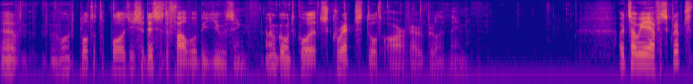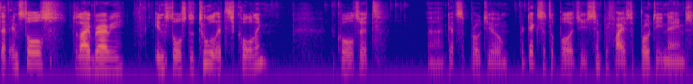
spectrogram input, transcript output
Uh, we won't plot the topology so this is the file we'll be using. And I'm going to call it script.r very brilliant name. Alright, so we have a script that installs the library, installs the tool it's calling, calls it, uh, gets the proteome, predicts the topology, simplifies the protein names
